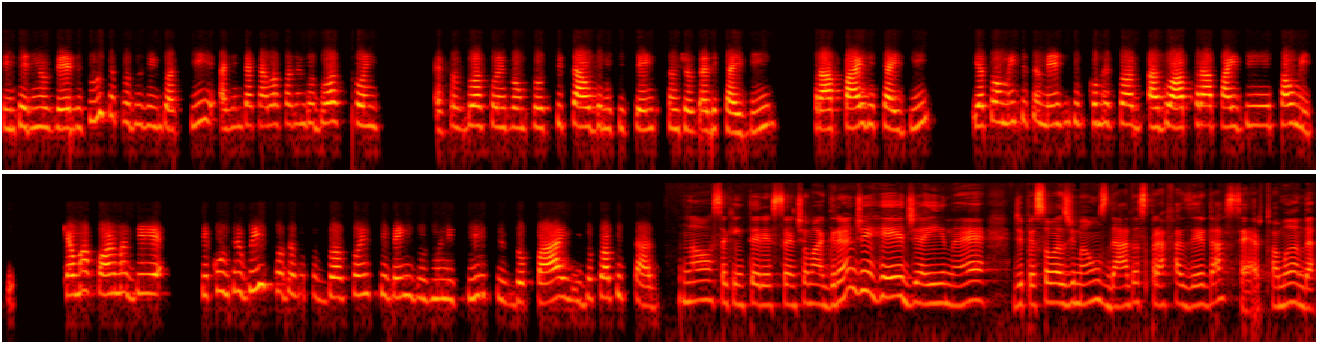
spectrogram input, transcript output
temperinho verde, tudo que é produzido aqui, a gente acaba fazendo doações. Essas doações vão para o Hospital Beneficente São José de Caibi, para a Pai de Caibi, e atualmente também a gente começou a, doar para a Pai de Palmite, que é uma forma de e contribuir todas essas doações que vêm dos municípios, do PAI e do próprio Estado. Nossa, que interessante. É uma grande rede aí, né, de pessoas de mãos dadas para fazer dar certo. Amanda,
